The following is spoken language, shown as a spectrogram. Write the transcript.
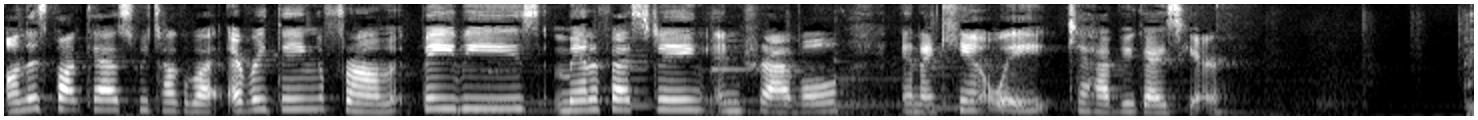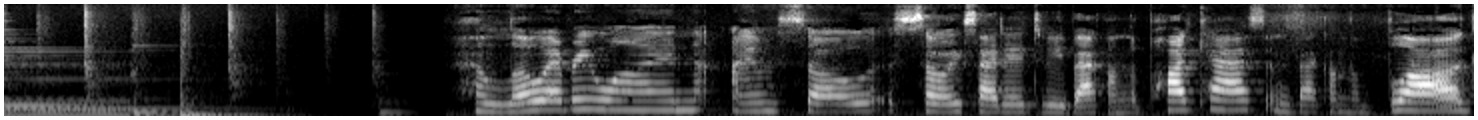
On this podcast, we talk about everything from babies, manifesting, and travel, and I can't wait to have you guys here. Hello, everyone. I am so, so excited to be back on the podcast and back on the blog.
